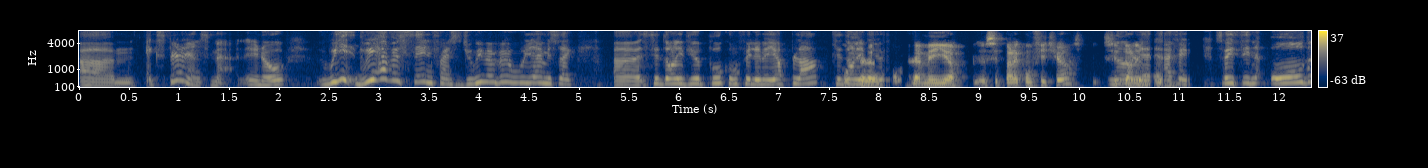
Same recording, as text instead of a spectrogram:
um experienced men. You know, we we have a saying in France. Do you remember William? It's like euh, c'est dans les vieux pots qu'on fait les meilleurs plats. C'est On dans les la, vieux la meilleure. C'est pas la confiture C'est No, dans les. yeah, I think so. It's in old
